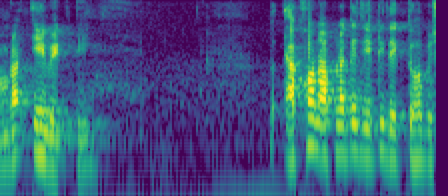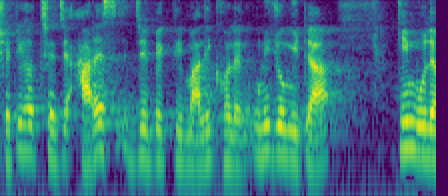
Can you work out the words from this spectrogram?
আমরা এ ব্যক্তি। তো এখন আপনাকে যেটি দেখতে হবে, সেটি হচ্ছে যে আরএস যে ব্যক্তি মালিক হলেন, উনি জমিটা কি মূলে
